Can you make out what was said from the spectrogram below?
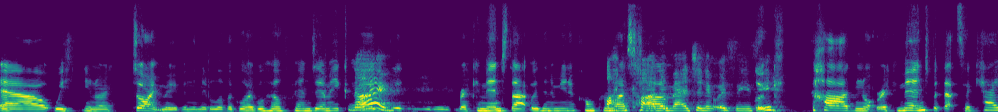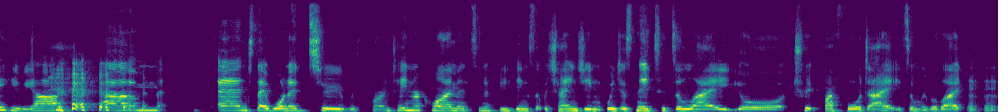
our with you know, don't move in the middle of a global health pandemic. No. I really wouldn't recommend that with an immunocompromised i immunocompromised can't child. imagine it was Look, easy hard not recommend, but that's okay. Here we are. Um, and they wanted to, with quarantine requirements and a few things that were changing, we just need to delay your trip by four days. And we were like, Mm-mm.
